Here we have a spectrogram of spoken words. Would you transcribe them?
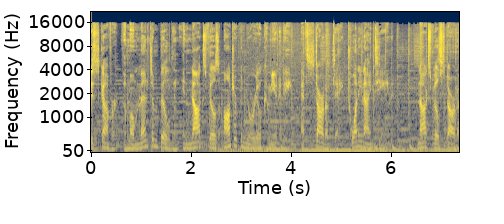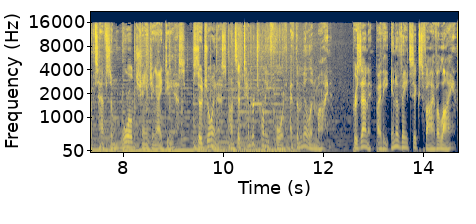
Discover the momentum building in Knoxville's entrepreneurial community at Startup Day 2019. Knoxville startups have some world changing ideas, so join us on September 24th at the Mill & Mine, presented by the Innov865 Alliance.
